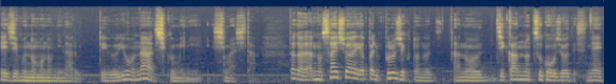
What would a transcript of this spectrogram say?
え自分のものになるっていうような仕組みにしました。だからあの最初はやっぱりプロジェクトのあの時間の都合上ですね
